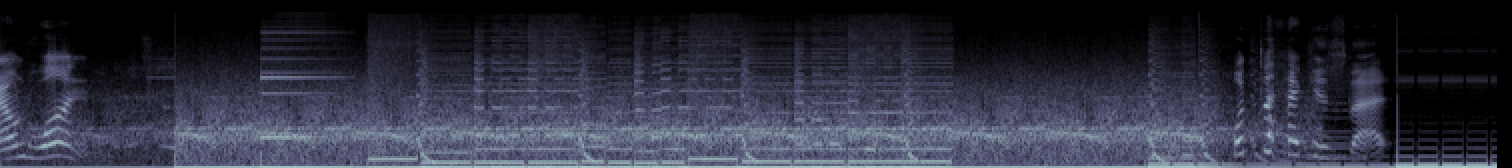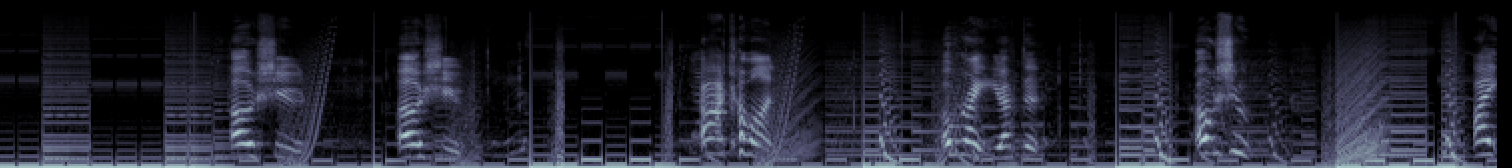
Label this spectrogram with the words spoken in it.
Round one. What the heck is that? Oh shoot. Oh shoot. Ah, come on. Oh right, you have to. Oh shoot. I.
